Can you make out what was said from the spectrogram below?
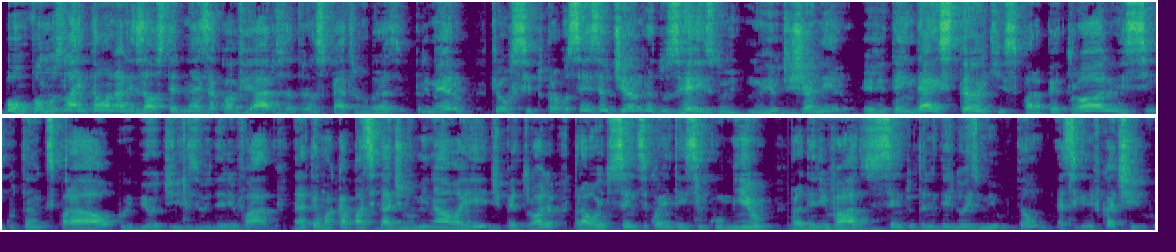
Bom, vamos lá então analisar os terminais aquaviários da Transpetro no Brasil. Primeiro, que eu cito para vocês é o de Angra dos Reis, no, no, Rio de Janeiro. Ele tem 10 tanques para petróleo e 5 tanques para álcool e biodiesel e derivado. Né? Tem uma capacidade nominal aí de petróleo para 845 mil, para derivados e 132 mil. Então é significativo.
